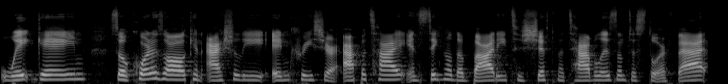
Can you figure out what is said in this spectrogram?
weight gain. So, cortisol can actually increase your appetite and signal the body to shift metabolism to store fat.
